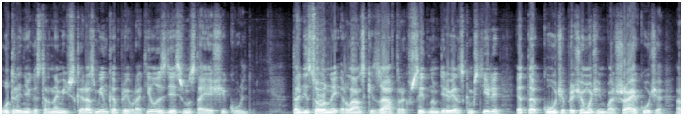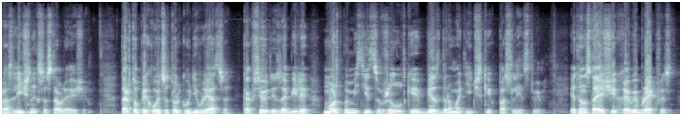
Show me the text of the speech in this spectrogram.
утренняя гастрономическая разминка превратилась здесь в настоящий культ. Традиционный ирландский завтрак в сытном деревенском стиле – это куча, причем очень большая куча различных составляющих. Так что приходится только удивляться, как все это изобилие может поместиться в желудке без драматических последствий. Это настоящий heavy breakfast –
